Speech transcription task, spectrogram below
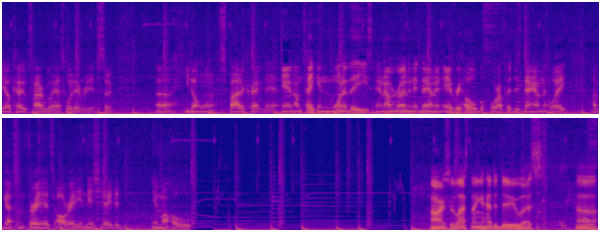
gel coat, fiberglass, whatever it is. So uh, you don't want to spider crack that. And I'm taking one of these and I'm running it down in every hole before I put this down. That way I've got some threads already initiated in my hole. All right, so the last thing I had to do was uh,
